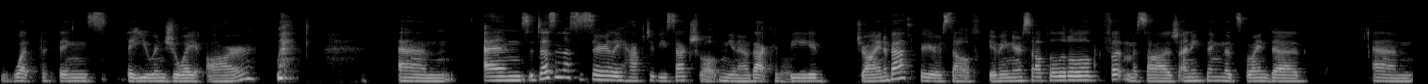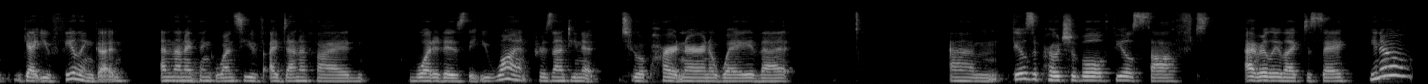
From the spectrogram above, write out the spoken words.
what the things that you enjoy are Um, and it doesn't necessarily have to be sexual. You know, that could hmm. be drawing a bath for yourself, giving yourself a little foot massage, anything that's going to um, get you feeling good. And then I think once you've identified what it is that you want, presenting it to a partner in a way that um, feels approachable, feels soft. I really like to say, you know,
